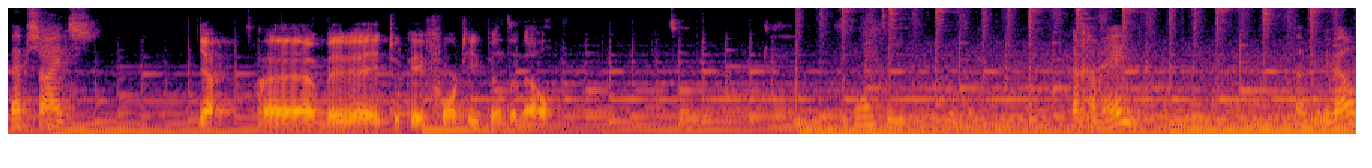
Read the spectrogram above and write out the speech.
websites? Ja, www.2k40.nl 2k40.nl Daar gaan we heen. Dank jullie wel.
